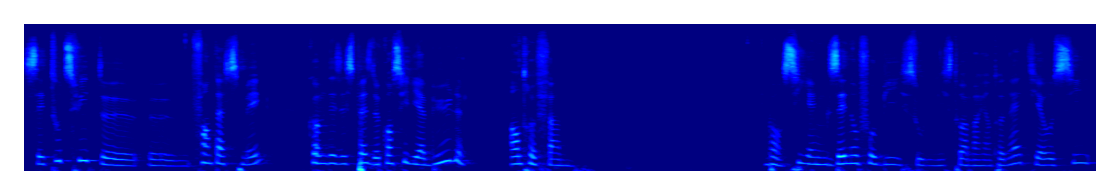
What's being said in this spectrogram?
c'est tout de suite euh, euh, fantasmé comme des espèces de conciliabules entre femmes. Bon, s'il y a une xénophobie sous l'histoire Marie-Antoinette, il y a aussi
